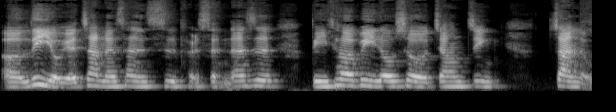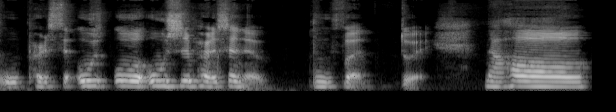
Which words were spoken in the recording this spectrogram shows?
呃利友也占了三十四 percent，但是比特币都是有将近占了五 percent 五五五十 percent 的部分。对，然后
